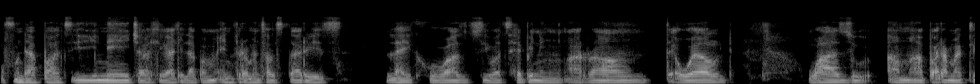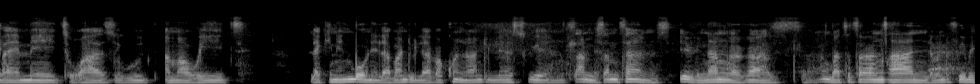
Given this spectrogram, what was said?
ufunda about i-nature kahle kahle lapha ama-environmental studies like wazi ukuthi what's happening around the world. Wazi ama-but ama-climate wazi ama-weeds like ninibone labantu laba khona labantu lesuke mhlawumbe sometimes even nami ngakazi angibathatha kancane labantu fike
